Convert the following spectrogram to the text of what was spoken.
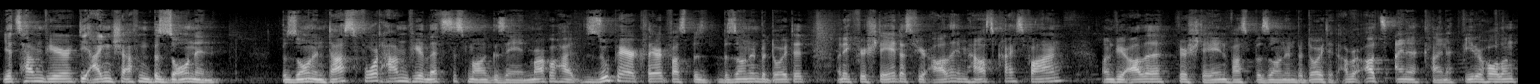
Jetzt haben wir die Eigenschaften besonnen. Besonnen, das Wort haben wir letztes Mal gesehen. Marco hat super erklärt, was besonnen bedeutet. Und ich verstehe, dass wir alle im Hauskreis fahren und wir alle verstehen, was besonnen bedeutet. Aber als eine kleine Wiederholung.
